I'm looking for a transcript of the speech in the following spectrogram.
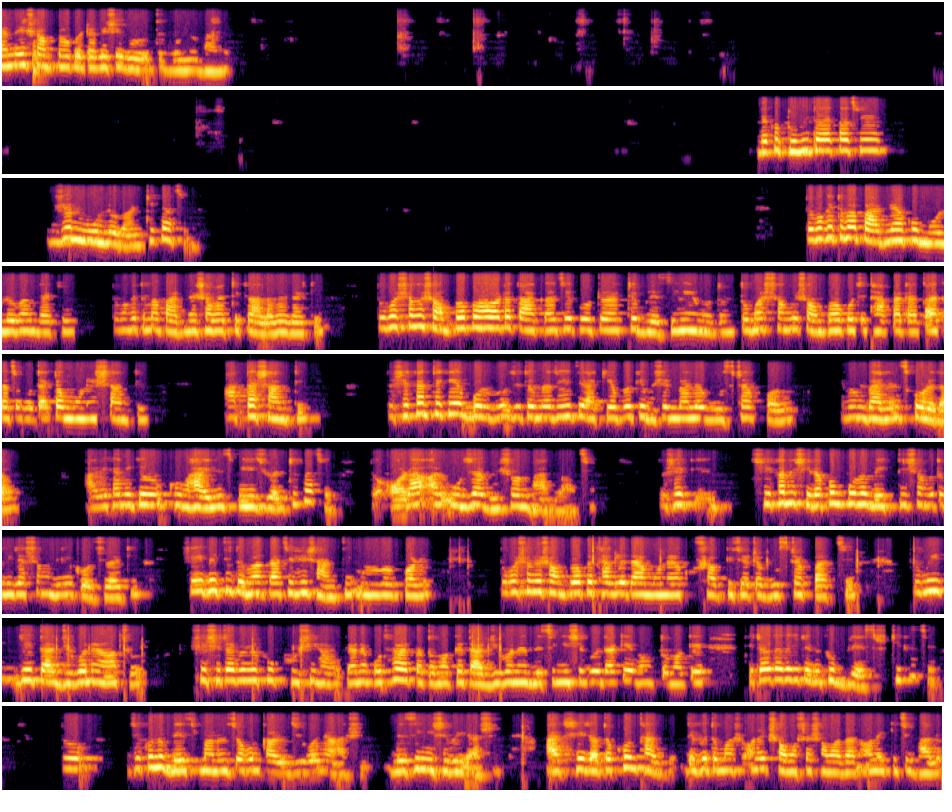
কেন এই সম্পর্কটাকে সে গুরুত্বপূর্ণ ভাবে? দেখো, তুমি তার কাছে ভীষণ মূল্যবান, ঠিক আছে? তোমাকে তোমার পার্টনার খুব মূল্যবান দেখে। তোমাকে তোমার পার্টনার সবার থেকে আলাদা দেখে তোমার সঙ্গে সম্পর্ক হওয়াটা তার কাছে কোথাও একটা ব্লেসিং এর মতন। তোমার সঙ্গে সম্পর্কতে থাকাটা তার কাছে কোথাও একটা মনের শান্তি, আত্মার শান্তি। তো সেখান থেকে বলব যে তোমরা যেহেতু একে অপরকে ভীষণ ভালো বুস্ট আপ করো এবং ব্যালেন্স করে দাও। আর এখানে কেউ খুব হাইলি স্পিরিচুয়াল ঠিক আছে? তো অরা আর ঊর্জা ভীষণ ভালো আছে। তো সে, সেখানে সেরকম কোনো ব্যক্তির সঙ্গে তুমি যার সঙ্গে ডিল করছ আর কি সেই ব্যক্তি তোমার কাছে সে শান্তি অনুভব করে, তোমার সঙ্গে সম্পর্কে থাকলে তার মনে সবকিছু একটা বুস্ট পাচ্ছে। তুমি যে তার জীবনে আছো, সে সেটা ভেবে খুব খুশি হয়। কেন কোথাও একটা তোমাকে তার জীবনে ব্লেসিং হিসেবে দেখে এবং তোমাকে, এটাও দেখে যে তুমি খুব ব্লেসড ঠিক আছে? তো যে কোনো ব্লেসড মানুষ যখন কারোর জীবনে আসে ব্লেসিং হিসেবেই আসে, আর সে যতক্ষণ থাকবে, দেখবে তোমার অনেক সমস্যার সমাধান, অনেক কিছু ভালো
